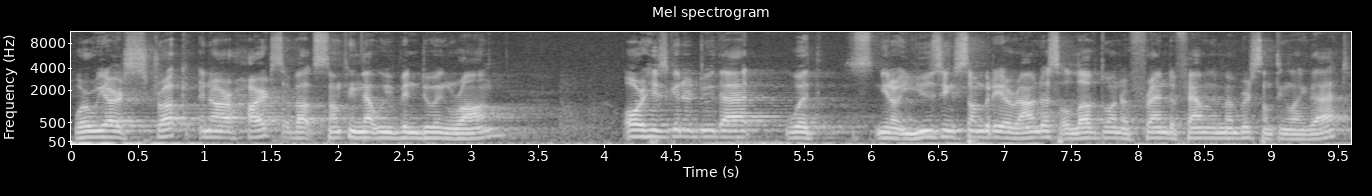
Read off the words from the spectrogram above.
where we are struck in our hearts about something that we've been doing wrong, or he's going to do that with you know using somebody around us, a loved one, a friend, a family member, something like that.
